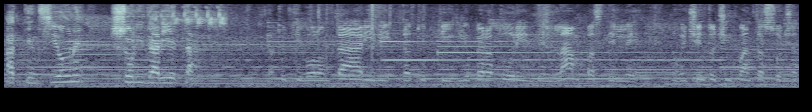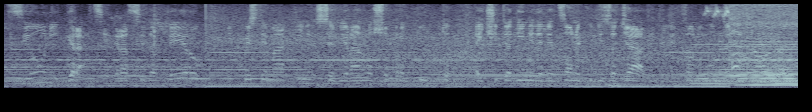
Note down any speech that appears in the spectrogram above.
attenzione, solidarietà. Da tutti i volontari, da tutti gli operatori dell'AMPAS, delle 950 associazioni, grazie, grazie davvero e queste macchine serviranno soprattutto ai cittadini delle zone più disagiate, delle zone montane.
